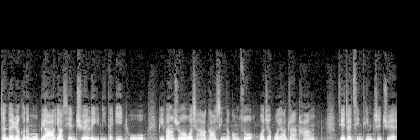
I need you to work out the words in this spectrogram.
针对任何的目标，要先确立你的意图。比方说，我想要高薪的工作，或者我要转行。接着，请听直觉，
